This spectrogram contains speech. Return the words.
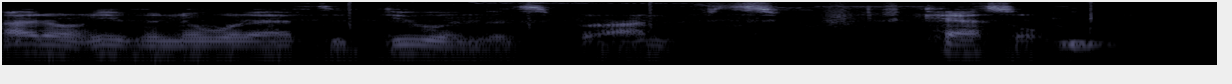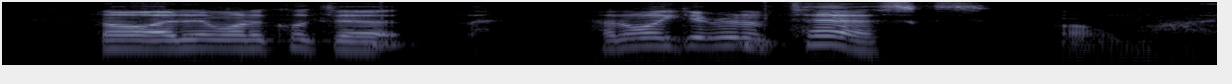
I don't even know what I have to do in this, but I'm castle. No, I didn't want to click that. How do I get rid of tasks? Oh my.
